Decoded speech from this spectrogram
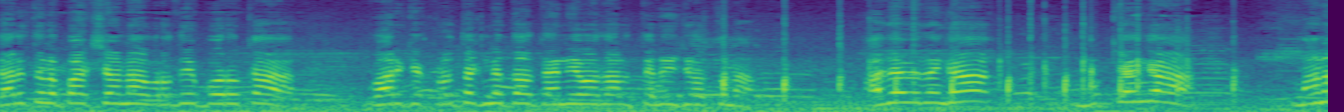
దళితుల పక్షాన హృదయపూర్వక వారికి కృతజ్ఞత ధన్యవాదాలు తెలియజేస్తున్నాం. అదేవిధంగా ముఖ్యంగా మన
